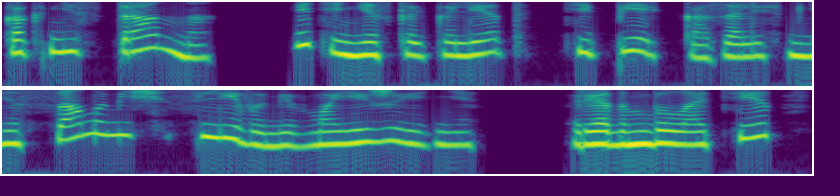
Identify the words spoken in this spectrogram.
Как ни странно, эти несколько лет теперь казались мне самыми счастливыми в моей жизни. Рядом был отец,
